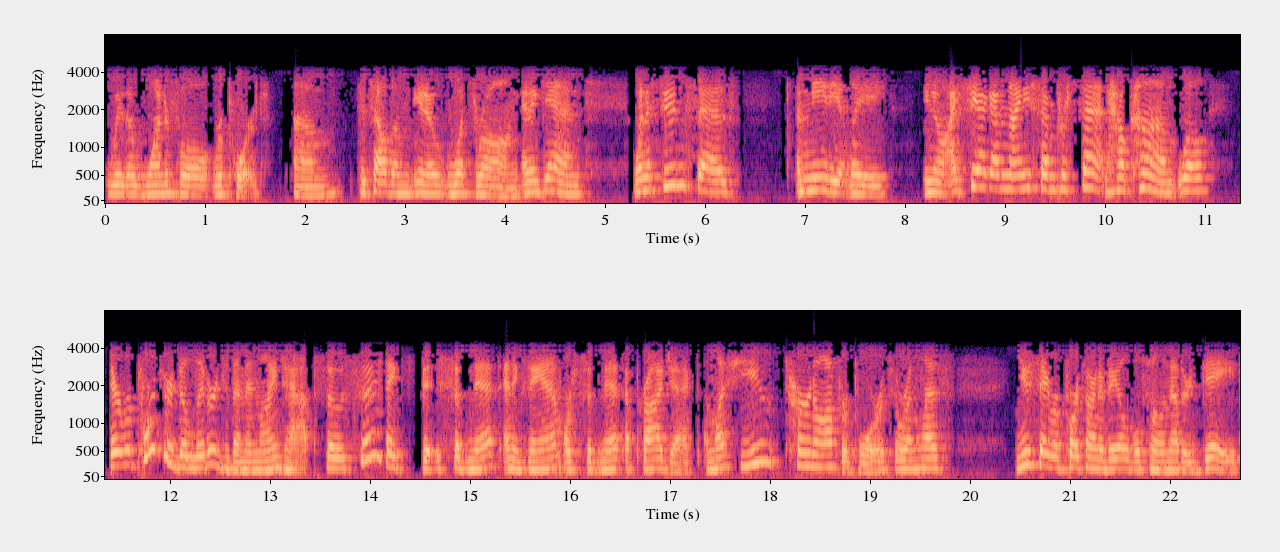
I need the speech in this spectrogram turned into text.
with a wonderful report um, to tell them, you know, what's wrong. And again, when a student says immediately, you know, I see I got a 97%, how come? Well, their reports are delivered to them in MindTap. So as soon as they submit an exam or submit a project, unless you turn off reports or unless you say reports aren't available till another date,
